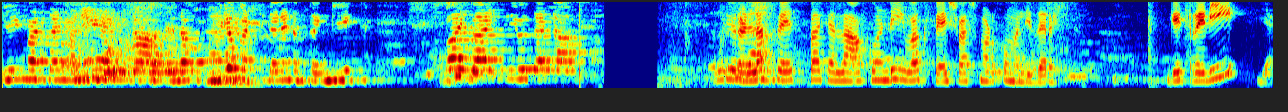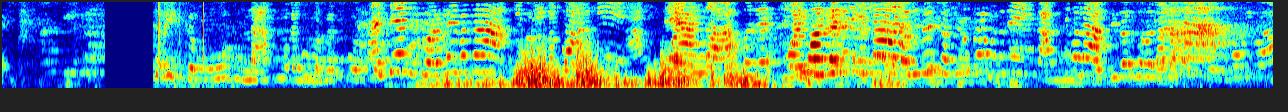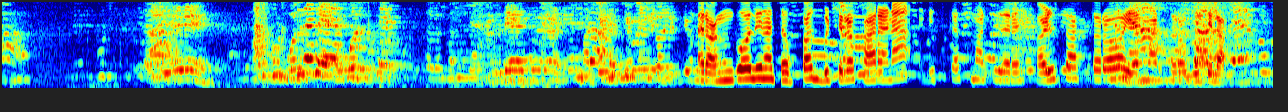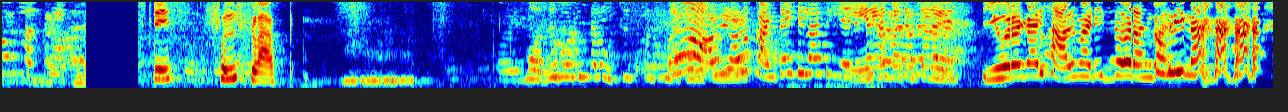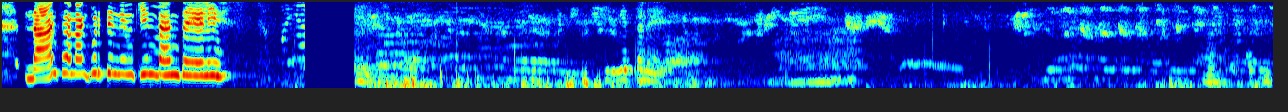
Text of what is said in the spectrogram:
ಕ್ಲೀನ್ ಮಾಡ್ತಾ ಮನೆ. ಎಲ್ಲ ಎಲ್ಲ ವಿಡಿಯೋ ಮಾಡ್ತಿದ್ದಾಳೆ ನಮ್ಮ ತಂಗಿ. Bye bye see you Tata ಇವರೆಲ್ಲ ಫೇಸ್ ಪ್ಯಾಕ್ ಎಲ್ಲ ಹಾಕೊಂಡು ಇವಾಗ ಫೇಸ್ ವಾಶ್ ಮಾಡ್ಕೊಂಡ್ ಬಂದಿದ್ದಾರೆ ಗೆಟ್ ರೆಡಿ ಎಸ್ ಅದು ರಂಗೋಲಿನ ತಪ್ಪಾಗಿ ಬಿಟ್ಟಿರೋ ಕಾರಣ ಡಿಸ್ಕಸ್ ಮಾಡ್ತಿದ್ದಾರೆ. ಅಳ್ಸಾಕ್ತಾರೋ, ಏನು ಮಾಡ್ತಾರೋ ಗೊತ್ತಿಲ್ಲ. ಫುಲ್ ಫ್ಲಾಪ್ ಕಂಟೆಂಟ್ ಇಲ್ಲ ಅಂತ ಏನೇನೋ ಮಾತಾಡ್ತಾಳೆ ಇವರೇ ಗಾಯ್ಸ್ ಹಾಳು ಮಾಡಿದ್ದು ರಂಗೋಲಿನ. ನಾನು ಚೆನ್ನಾಗಿ ಬಿಡ್ತೀನಿ ನಿಮ್ಗಿಂತ ಅಂತ ಹೇಳಿ.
